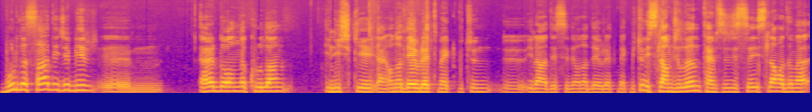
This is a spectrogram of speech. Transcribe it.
burada sadece bir e, Erdoğan'la kurulan ilişki yani ona devretmek, bütün e, iradesini ona devretmek, bütün İslamcılığın temsilcisi, İslam adına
